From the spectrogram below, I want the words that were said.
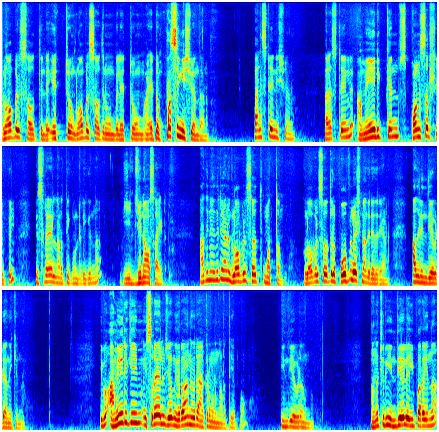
ഗ്ലോബൽ സൗത്തിന്റെ ഏറ്റവും ഗ്ലോബൽ സൗത്തിന് മുമ്പിൽ ഏറ്റവും ഏറ്റവും പ്രസിംഗ് ഇഷ്യൂ എന്താണ്? പലസ്റ്റൈൻ ഇഷ്യൂ ആണ്. പലസ്റ്റൈനിൽ അമേരിക്കൻ സ്പോൺസർഷിപ്പിൽ ഇസ്രായേൽ നടത്തിക്കൊണ്ടിരിക്കുന്ന ഈ ജിനോസൈഡ് അതിനെതിരെയാണ് ഗ്ലോബൽ സൗത്ത് മൊത്തം. ഗ്ലോബൽ സൗത്തിലെ പോപ്പുലേഷൻ അതിനെതിരെയാണ്. അതിൽ ഇന്ത്യ എവിടെയാണ് നിൽക്കുന്നത്? ഇപ്പോൾ അമേരിക്കയും ഇസ്രായേലും ചേർന്ന് ഇറാനെതിരെ ആക്രമണം നടത്തിയപ്പോൾ ഇന്ത്യ എവിടെ നിന്നു? എന്നു വെച്ചാൽ ഇന്ത്യയിലെ ഈ പറയുന്ന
